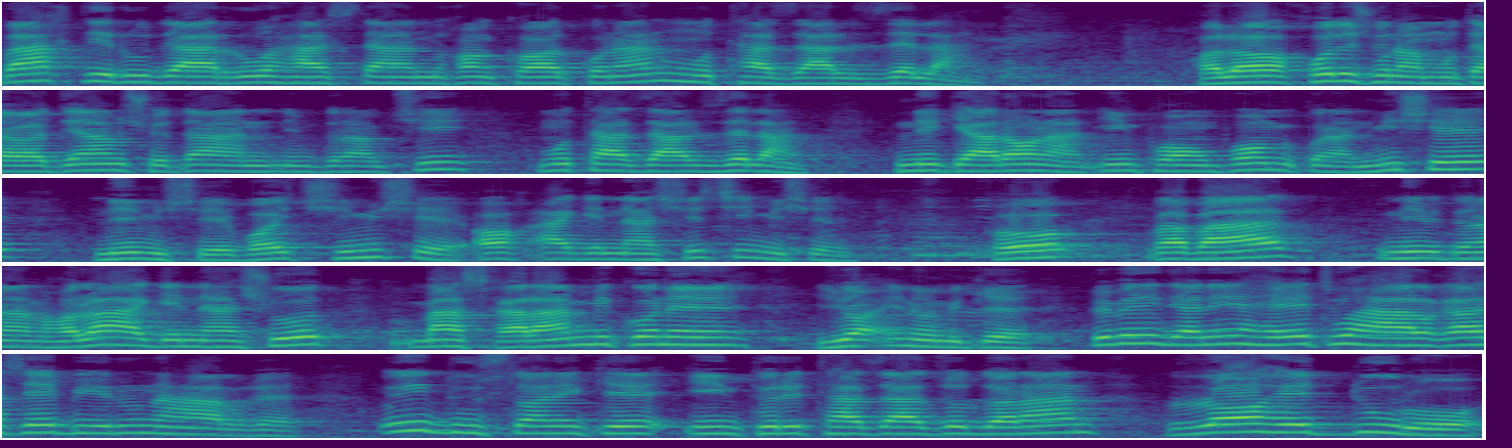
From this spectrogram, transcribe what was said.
وقتی رو در رو هستن می‌خوان کار کنن متزلزلن. حالا خودشون هم متوجه هم شدن نمی‌دونم چی متزلزلن نگرانن این پا اون پا می‌کنن. میشه؟ نمیشه. باید چی میشه؟ آخ اگه نشه چی میشه؟ خب؟ و بعد نمی‌دونم. حالا اگه نشد مسخرم می‌کنه یا اینو میگه. ببینید یعنی هی تو حلقه بیرون حلقه. این دوستانی که اینطوری تزلزل دارن راه دور رو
